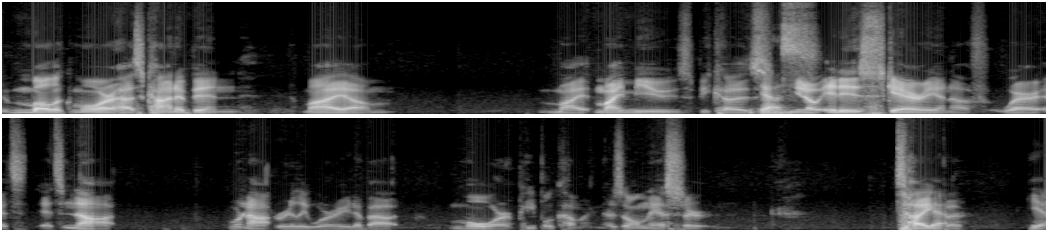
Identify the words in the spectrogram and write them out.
Mullaghmore has kind of been my um my my muse because yes. you know it is scary enough where it's it's not we're not really worried about more people coming. There's only a certain type yeah. of yeah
